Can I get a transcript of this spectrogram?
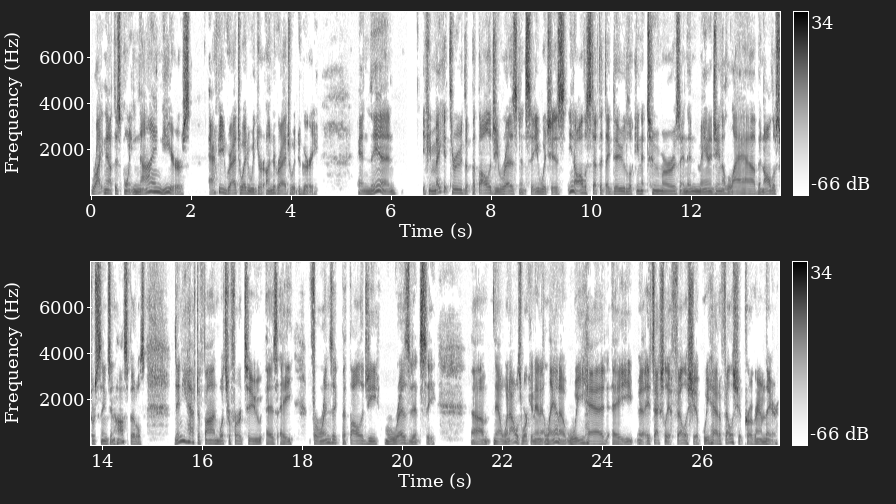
right now at this point, nine years after you graduated with your undergraduate degree. And then if you make it through the pathology residency, which is, you know, all the stuff that they do, looking at tumors and then managing a lab and all those sorts of things in hospitals, then you have to find what's referred to as a forensic pathology residency. Um, now, when I was working in Atlanta, we had a, it's actually a fellowship. We had a fellowship program there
